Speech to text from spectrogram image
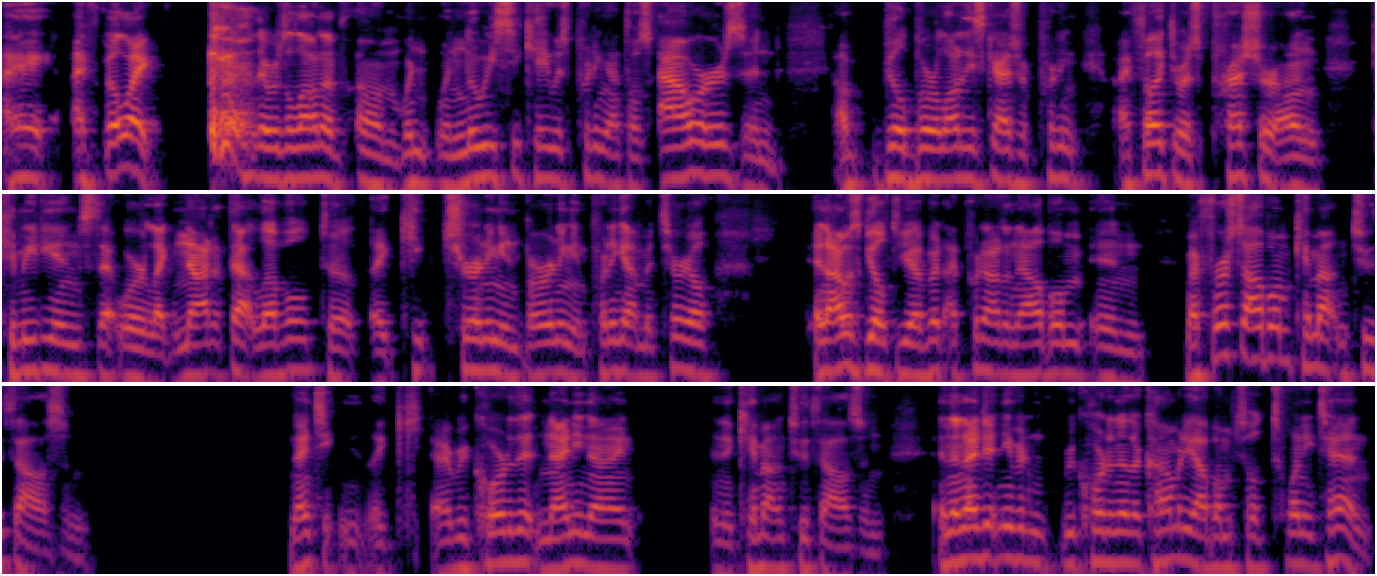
I I feel like there was a lot of um when when Louis C.K. was putting out those hours and uh, Bill Burr, a lot of these guys were putting. I feel like there was pressure on comedians that were like not at that level to like keep churning and burning and putting out material, and I was guilty of it. I put out an album in my first album came out in 2000. 19 like I recorded it in 99 and it came out in 2000 and then I didn't even record another comedy album until 2010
